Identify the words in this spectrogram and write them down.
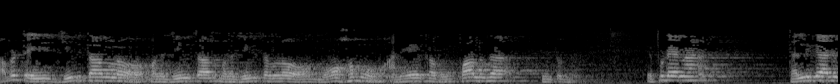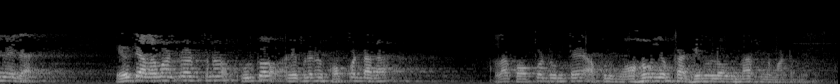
కాబట్టి జీవితాల్లో మన జీవితాలు మన జీవితంలో మోహము అనేక రూపాలుగా ఉంటుంది. ఎప్పుడైనా తల్లిగారి మీద ఏమిటి అలా మాట్లాడుతున్నావు? ఊరుకో అని ఎప్పుడైనా కోప్పడ్డారా? అలా కోప్పడి ఉంటే అప్పుడు మోహం యొక్క అధీనంలో ఉన్నారన్నమాట మీరు.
